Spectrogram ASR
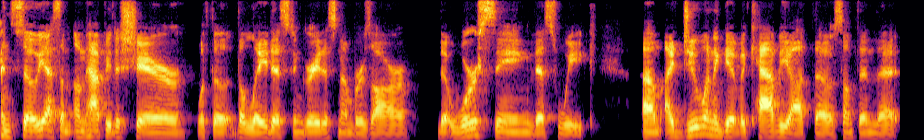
and so, yes, I'm, I'm happy to share what the the latest and greatest numbers are that we're seeing this week. Um, I do want to give a caveat, though, something that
